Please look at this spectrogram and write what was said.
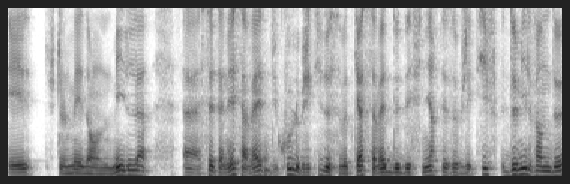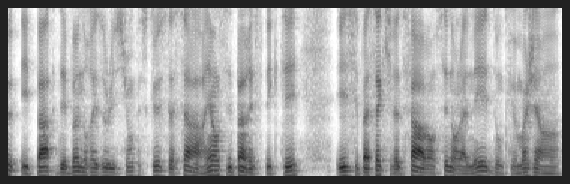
et je te le mets dans le 1000. Euh, cette année, ça va être du coup l'objectif de ce podcast, ça va être de définir tes objectifs 2022 et pas des bonnes résolutions parce que ça sert à rien, c'est pas respecté et c'est pas ça qui va te faire avancer dans l'année. Donc moi j'ai un,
